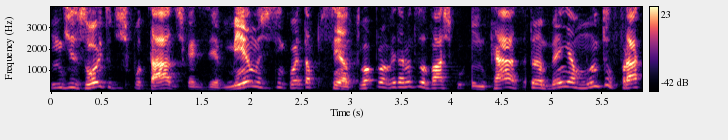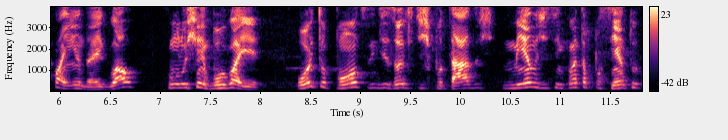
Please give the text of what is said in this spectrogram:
em 18 disputados, quer dizer, menos de 50%. O aproveitamento do Vasco em casa também é muito fraco ainda, é igual com o Luxemburgo aí. 8 pontos em 18 disputados, menos de 50%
